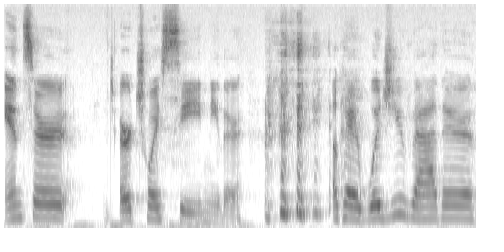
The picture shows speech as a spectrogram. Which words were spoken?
Answer or choice C, neither. Okay, would you rather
